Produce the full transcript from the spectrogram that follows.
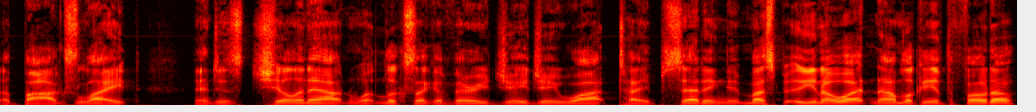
a Boggs light and just chilling out in what looks like a very J.J. Watt type setting. It must be, you know what? Now I'm looking at the photo.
